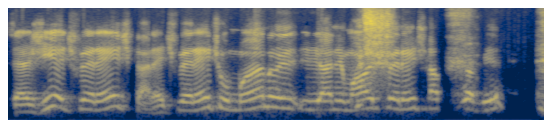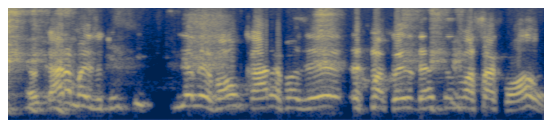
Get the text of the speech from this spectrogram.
Serginho é diferente, cara. É diferente, humano e, e animal é diferente, dá pra saber. Eu, cara, mas o que ia levar o cara a fazer uma coisa dessa dentro de uma sacola?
